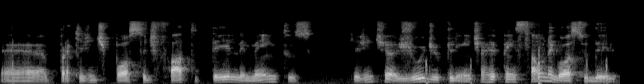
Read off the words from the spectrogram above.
É, para que a gente possa de fato ter elementos que a gente ajude o cliente a repensar o negócio dele.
